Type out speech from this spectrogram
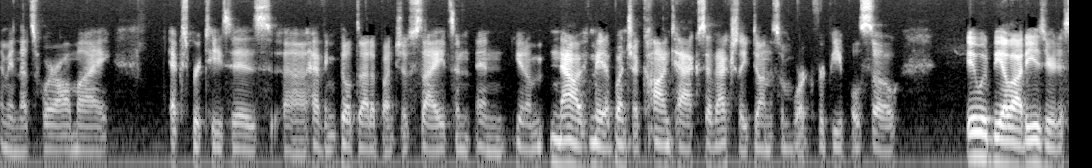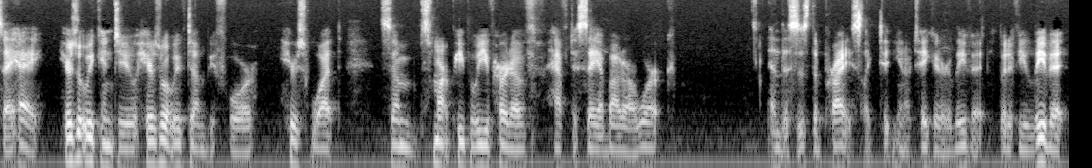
I mean, that's where all my expertise is uh, having built out a bunch of sites and and you know now I've made a bunch of contacts I've actually done some work for people. So it would be a lot easier to say hey here's what we can do here's what we've done before here's what some smart people you've heard of have to say about our work. And this is the price like to you know take it or leave it. But if you leave it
